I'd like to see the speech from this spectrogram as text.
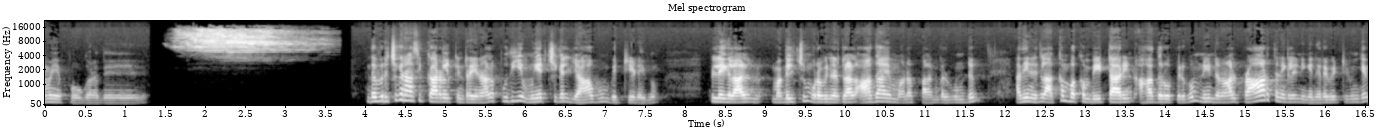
அமையப்போகிறது. இந்த விருச்சிக ராசிக்காரர்களுக்கு இன்றைய நாள் புதிய முயற்சிகள் யாவும் வெற்றியடைவும் பிள்ளைகளால் மகிழ்ச்சியும் உறவினர்களால் ஆதாயமான பலன்கள் உண்டு. அதே நேரத்தில் அக்கம் பக்கம் வீட்டாரின் ஆதரவு பெருகும். நீண்ட நாள் பிரார்த்தனைகளை நீங்கள் நிறைவேற்றுவீங்க.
